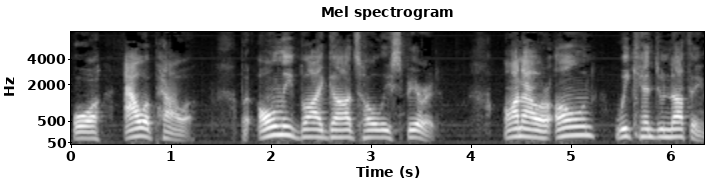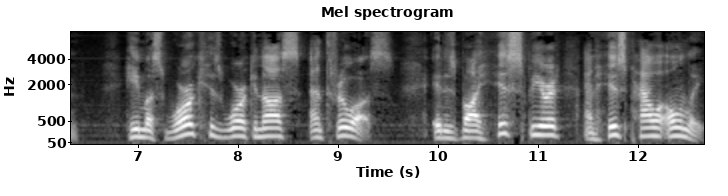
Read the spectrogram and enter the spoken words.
or our power, but only by God's Holy Spirit. On our own, we can do nothing. He must work his work in us and through us. It is by his Spirit and his power only.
